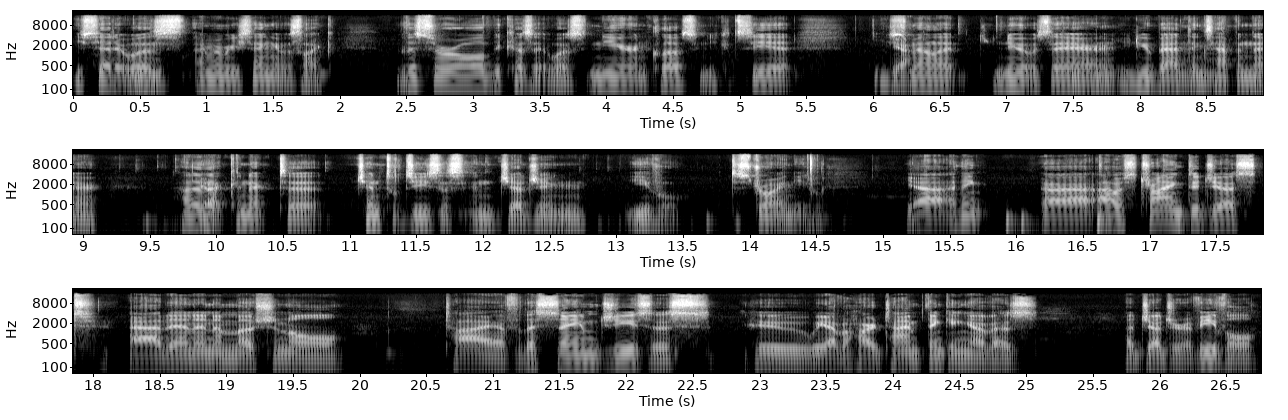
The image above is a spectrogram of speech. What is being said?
You said it was, I remember you saying it was like visceral because it was near and close and you could see it. You Yeah. smell it. You knew it was there. Mhm. You knew bad things Mhm. happened there. How did Yeah. that connect to gentle Jesus and judging evil, destroying evil? Yeah, I think uh, I was trying to just add in an emotional tie of the same Jesus who we have a hard time thinking of as a judger of evil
